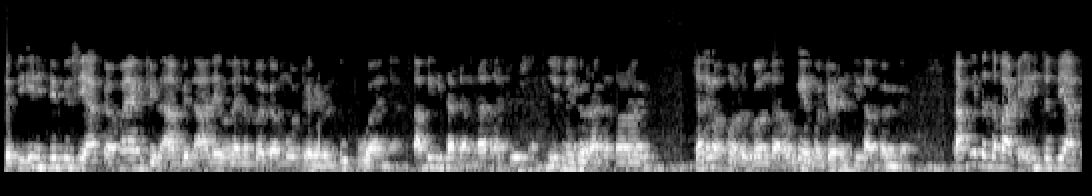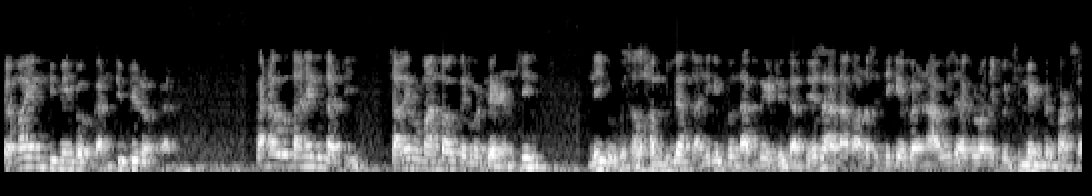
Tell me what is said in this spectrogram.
Jadi institusi agama yang diambil alih oleh lembaga modern itu buahnya. Tapi kita tidak merasa dosa. Jadi rakyat orang jadi kok bodoh gonta, oke modern kita bangga. Tapi tetap ada institusi agama yang dimenggokkan, dibelokkan. Karena urutannya itu tadi. Misalnya Romanto ben modern sih. Ini gue alhamdulillah saat ini pun akreditasi. Ya, saat aku sedikit banawi saya keluar nyebut jeneng terpaksa.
